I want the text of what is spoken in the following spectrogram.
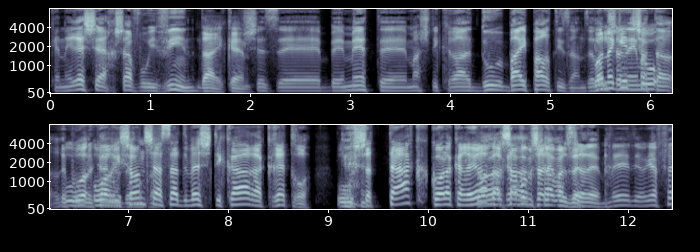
כנראה שעכשיו הוא הבין די, כן. שזה באמת אה, מה שנקרא ביי פרטיזן, זה בוא לא משנה אם שהוא אתה הוא- רפובליקני הוא או הראשון דמוקרט. שעשה דבש שתיקה, רק רטרו. הוא שתק כל הקריירה, לא, ועכשיו הוא משלם על זה. בדיוק, יפה.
